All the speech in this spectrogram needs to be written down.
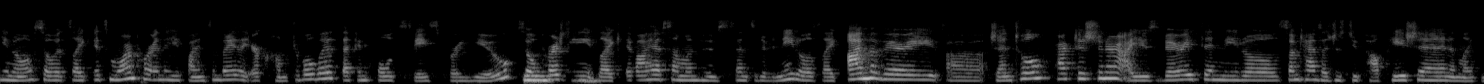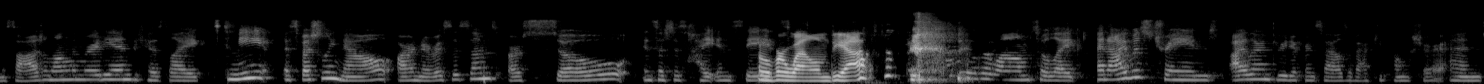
you know so it's like it's more important that you find somebody that you're comfortable with that can hold space for you. So mm-hmm. personally like if i have someone who's sensitive to needles like i'm a very uh, gentle practitioner. I use very thin needles. Sometimes i just do palpation and like massage along the meridian because like to me especially now our nervous systems are so in such this heightened state. Overwhelmed yeah. Overwhelmed. So like and i was trained i learned three different styles of acupuncture and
